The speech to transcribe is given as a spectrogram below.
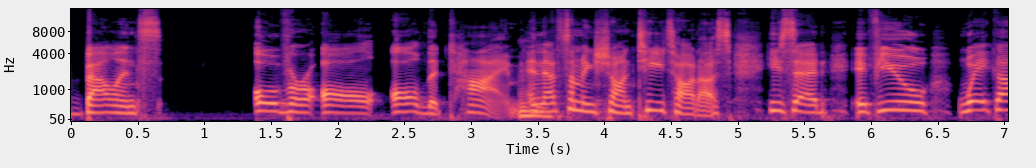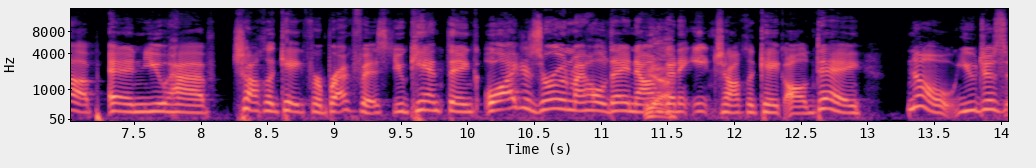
balance overall all the time. Mhm. And that's something Shaun T taught us. He said, if you wake up and you have chocolate cake for breakfast, you can't think, well, I just ruined my whole day. Now Yeah. I'm going to eat chocolate cake all day. No, you just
